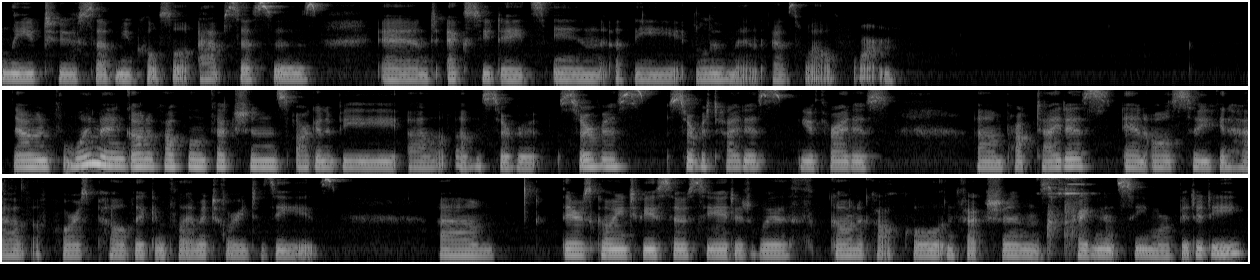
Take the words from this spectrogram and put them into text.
lead to submucosal abscesses, and exudates in the lumen as well form. Now, in women, gonococcal infections are going to be uh, of a cervix, cervicitis, urethritis, um, proctitis, and also you can have, of course, pelvic inflammatory disease. Um, there's going to be associated with gonococcal infections, pregnancy, morbidity,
